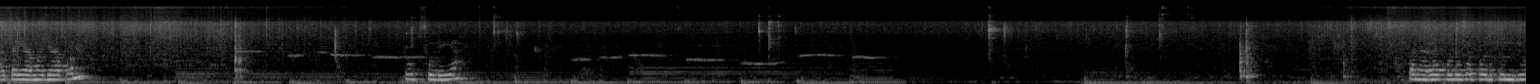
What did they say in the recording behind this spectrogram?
आता यामध्ये आपण तूप सोडूया. आपण याला थोडंसं परतून घेऊ.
